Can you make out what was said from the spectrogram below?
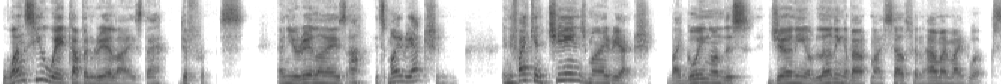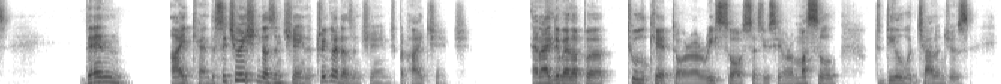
Once you wake up and realize that difference, and you realize, ah, it's my reaction. And if I can change my reaction by going on this journey of learning about myself and how my mind works, then I can, the situation doesn't change, the trigger doesn't change, but I change. And I develop a toolkit or a resource, as you say, or a muscle to deal with challenges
